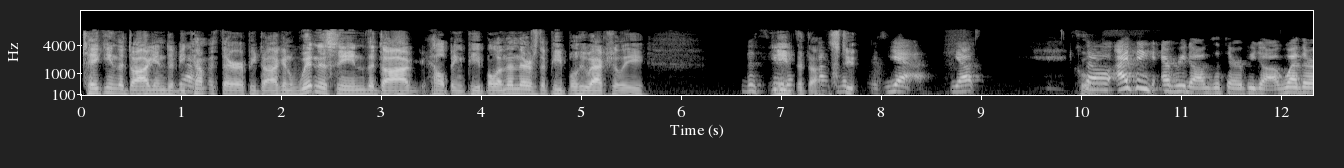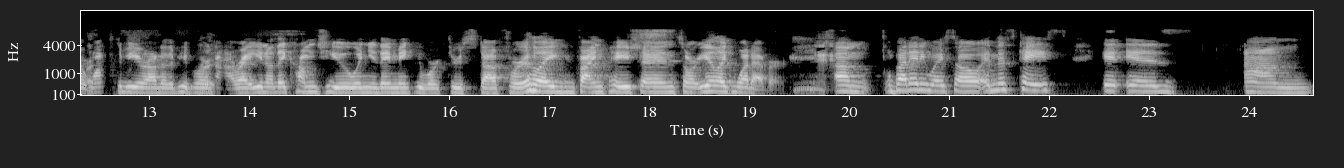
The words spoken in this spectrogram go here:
taking the dog in to become yeah. a therapy dog and witnessing the dog helping people, and then there's the people who actually the need the dog. Stu- yeah. Yep. Cool. So I think every dog's a therapy dog, whether it right. wants to be around other people right. or not, right? You know, they come to you and you they make you work through stuff or like find patients or you know, like whatever. Mm. Um, but anyway, so in this case, it is um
